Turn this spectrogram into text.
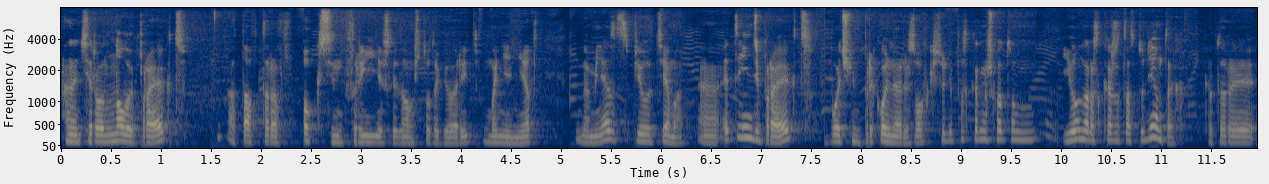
анонсирован новый проект от авторов Oxenfree, если там что-то говорит. Мне нет. Но меня зацепила тема. Э, Это инди-проект в очень прикольной рисовке, судя по скриншотам. И он расскажет о студентах, которые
